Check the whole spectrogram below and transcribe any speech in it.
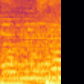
love.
